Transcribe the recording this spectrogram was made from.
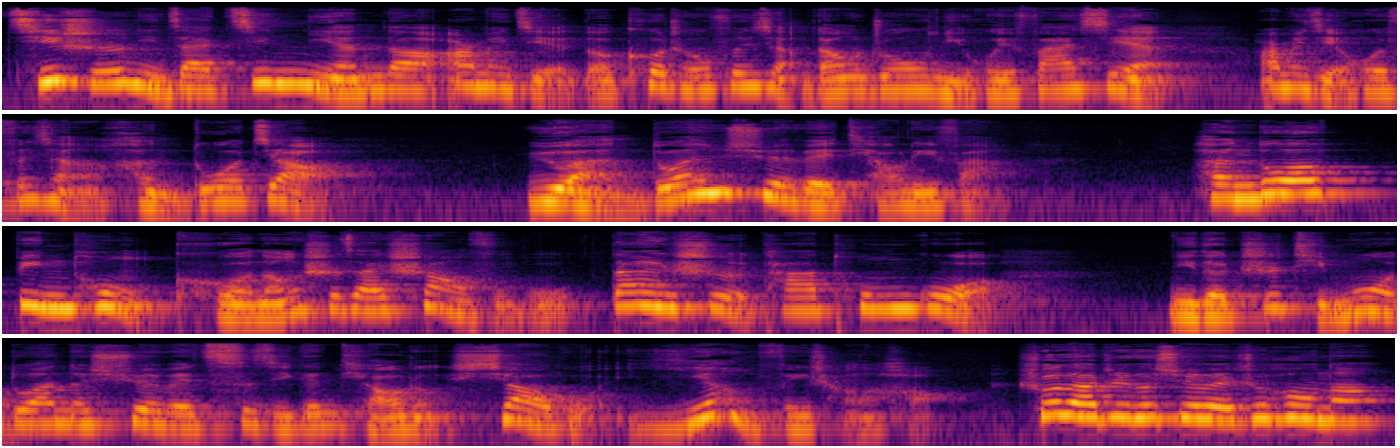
其实你在今年的二妹姐的课程分享当中，你会发现。二妹姐会分享很多叫远端穴位调理法，很多病痛可能是在上腹部，但是它通过你的肢体末端的穴位刺激跟调整，效果一样非常的好。说到这个穴位之后呢，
